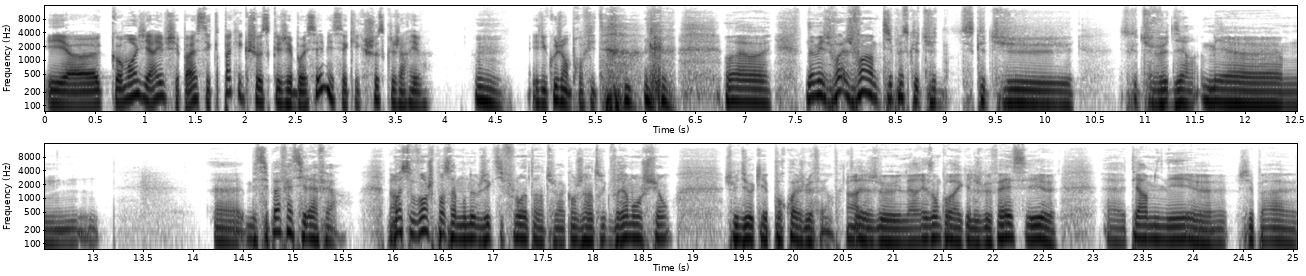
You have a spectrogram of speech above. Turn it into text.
Et euh, comment j'y arrive, je sais pas. C'est pas quelque chose que j'ai bossé, mais c'est quelque chose que j'arrive. Hmm. Et du coup, j'en profite. Ouais, ouais, ouais. Non, mais je vois, je vois un petit peu ce que tu, ce que tu, ce que tu veux dire. Mais, euh, euh, mais c'est pas facile à faire. Non. Moi, souvent, je pense à mon objectif lointain, tu vois. Quand j'ai un truc vraiment chiant, je me dis, ok, pourquoi je le fais, en fait? Ouais. Je- la raison pour laquelle je le fais, c'est euh, euh, terminer, euh, je sais pas, euh,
